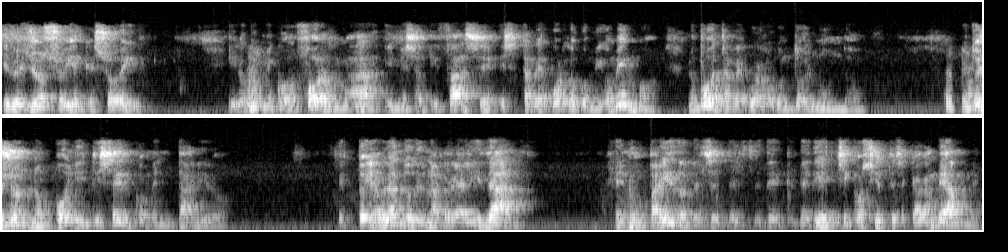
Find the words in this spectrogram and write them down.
Y lo, yo soy el que soy. Y lo que me conforma y me satisface es estar de acuerdo conmigo mismo. No puedo estar de acuerdo con todo el mundo. Entonces yo no politicé el comentario. Estoy hablando de una realidad en un país donde de 10 chicos 7 se cagan de hambre.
